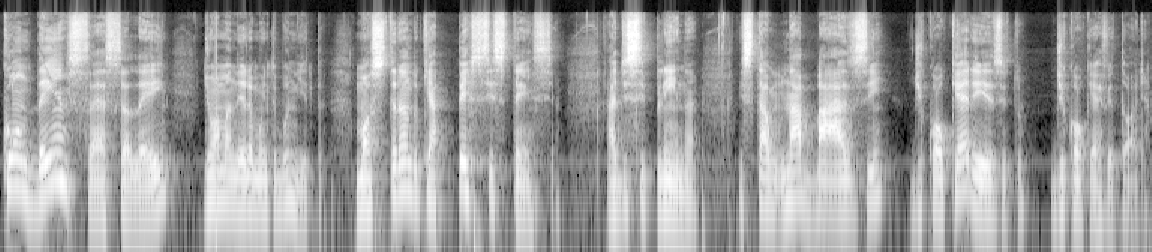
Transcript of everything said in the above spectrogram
condensa essa lei de uma maneira muito bonita, mostrando que a persistência, a disciplina está na base de qualquer êxito, de qualquer vitória.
